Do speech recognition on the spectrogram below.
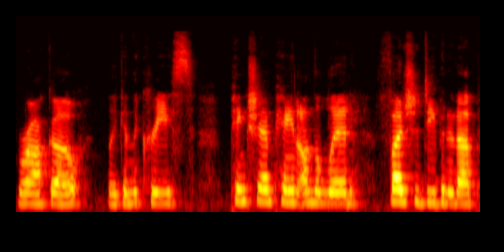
Morocco, like in the crease, pink champagne on the lid, fudge to deepen it up,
